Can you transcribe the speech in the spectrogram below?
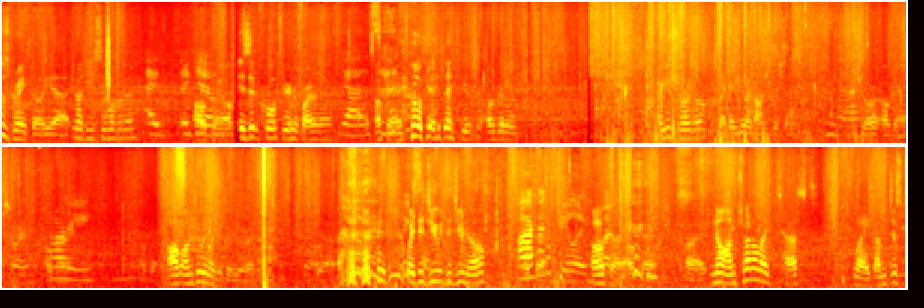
was great though. Yeah. No, do you see him over there? I, I do. Okay, okay. Is it cool if you're a part of that? Yeah. That's Okay. okay. Thank you. Have a good one. Are you sure though? Like, are you like 100 percent Yeah. sure? Okay. Sure. Okay. Sorry. Okay. I'm, I'm doing like a video right now. Yeah. Wait, did you did you know? I had a feeling. Okay, okay. All right. No, I'm trying to like test. Like, I'm just.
